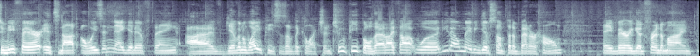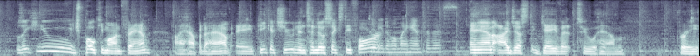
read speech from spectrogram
to be fair, it's not always a negative thing. I've given away pieces of the collection to people that I thought would, you know, maybe give something a better home. A very good friend of mine was a huge Pokemon fan. I happen to have a Pikachu Nintendo Do you 64 need to hold my hand for this? and I just gave it to him free.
